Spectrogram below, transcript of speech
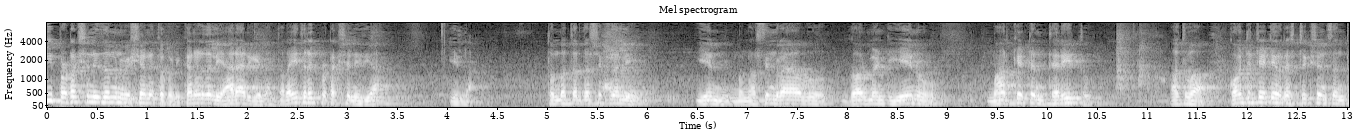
ಈ ಪ್ರೊಟೆಕ್ಷನಿಸಮ್ನ ವಿಷಯನೇ ತಗೊಳ್ಳಿ. ಕನ್ನಡದಲ್ಲಿ ಯಾರ್ಯಾರಿಗಿಲ್ಲ ಅಂತ. ರೈತರಿಗೆ ಪ್ರೊಟೆಕ್ಷನ್ ಇದೆಯಾ? ಇಲ್ಲ. ತೊಂಬತ್ತರ ದಶಕದಲ್ಲಿ ಏನು ನರಸಿಂಹರಾವ್ ಗೌರ್ಮೆಂಟ್ ಏನು ಮಾರ್ಕೆಟನ್ನು ತೆರೀತು ಅಥವಾ ಕ್ವಾಂಟಿಟೇಟಿವ್ ರೆಸ್ಟ್ರಿಕ್ಷನ್ಸ್ ಅಂತ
